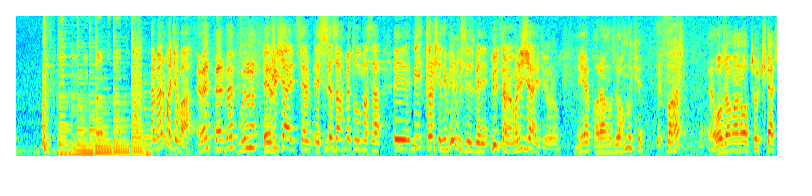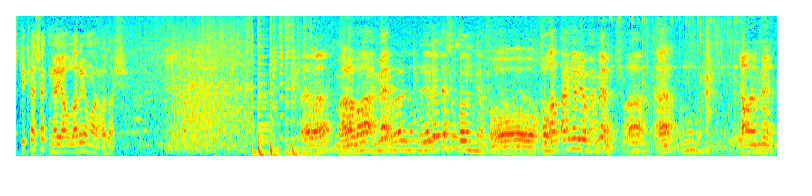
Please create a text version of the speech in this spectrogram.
Berber mi acaba? Evet berber buyurun. E, rica etsem e, size zahmet olmasa e, bir tıraş edebilir misiniz beni? Lütfen ama rica ediyorum. Niye paranız yok mu ki? E, var. E o zaman otur kesti kesek ne yavlarıyorsun arkadaş. Merhaba. Merhaba emmem. Gördüm. Nerelerdesin görünmüyor. Oo, Tokat'tan geliyorum emmem. Bak. He. Ya emmi.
